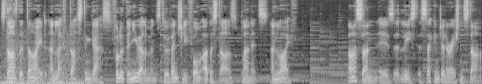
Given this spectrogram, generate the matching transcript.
Stars that died and left dust and gas full of the new elements to eventually form other stars, planets, and life. Our Sun is at least a second generation star,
